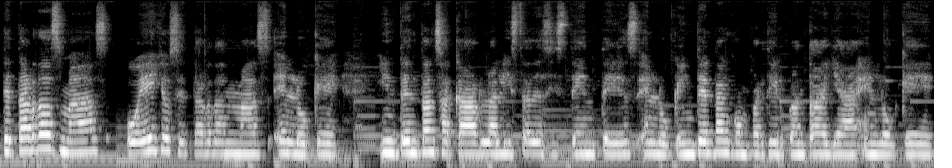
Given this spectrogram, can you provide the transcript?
te tardas más o ellos se tardan más en lo que intentan sacar la lista de asistentes, en lo que intentan compartir pantalla, en lo que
